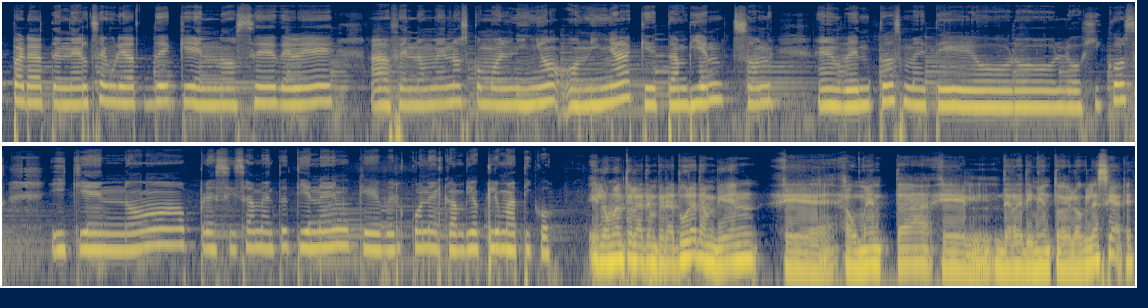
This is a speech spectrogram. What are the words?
para tener seguridad de que no se debe a fenómenos como el niño o niña que también son eventos meteorológicos y que no precisamente tienen que ver con el cambio climático. El aumento de la temperatura también eh, aumenta el derretimiento de los glaciares.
